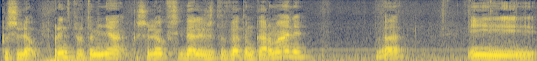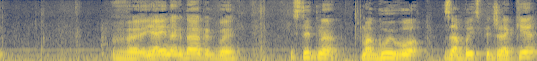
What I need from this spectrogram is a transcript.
кошелек. В принципе, вот у меня кошелек всегда лежит в этом кармане, да, и я иногда как бы действительно могу его забыть в пиджаке.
